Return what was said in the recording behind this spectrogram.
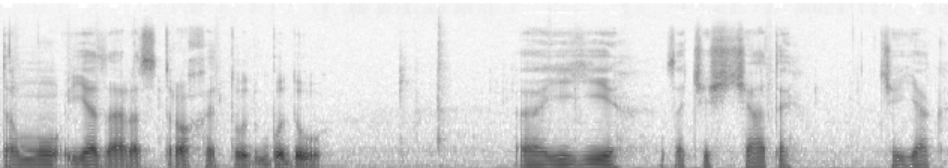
Тому я зараз трохи тут буду е, її зачищати. Чи як?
